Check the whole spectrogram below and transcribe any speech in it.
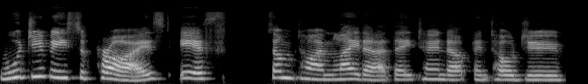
Would you be surprised if sometime later they turned up and told you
